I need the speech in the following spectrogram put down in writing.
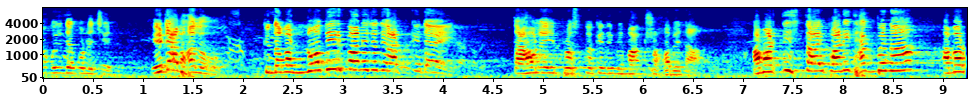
সহযোগিতা করেছেন এটা ভালো, কিন্তু আমার নদীর পানি যদি আটকে দেয়, তাহলে এই প্রশ্ন কিন্তু মীমাংসা হবে না। আমার তিস্তায় পানি থাকবে না, আমার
